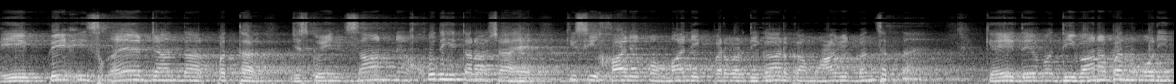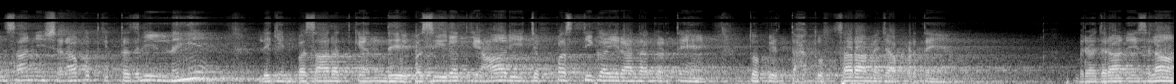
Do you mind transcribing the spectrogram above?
एक बेहिस गैर जानदार पत्थर, जिसको इंसान ने खुद ही तराशा है, किसी खालिक व मालिक परवरदिगार का मुआविन बन सकता है? क्या ये दीवानापन और इंसानी शराफत की तजलील नहीं है, लेकिन बसारत के अंधे, बसीरत के आरी जब पस्ती का इरादा करते हैं तो फिर तहत सरा में जा पड़ते हैं। बरदरान इस्लाम,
